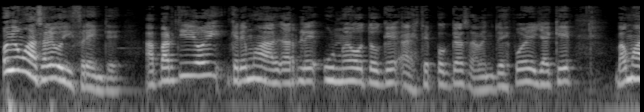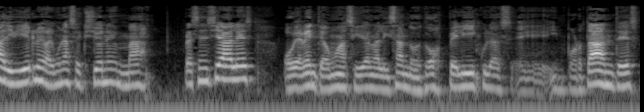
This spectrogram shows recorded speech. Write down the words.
Hoy vamos a hacer algo diferente. A partir de hoy queremos darle un nuevo toque a este podcast, a Bendito Spoiler, ya que vamos a dividirlo en algunas secciones más presenciales. Obviamente vamos a seguir analizando dos películas eh, importantes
